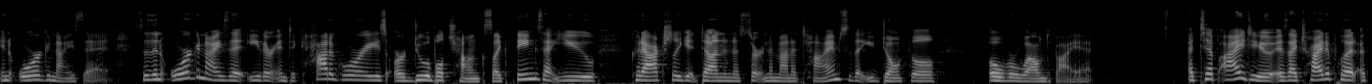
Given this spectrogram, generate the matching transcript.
and organize it. So then organize it either into categories or doable chunks, like things that you could actually get done in a certain amount of time so that you don't feel overwhelmed by it a tip I do is I try to put a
